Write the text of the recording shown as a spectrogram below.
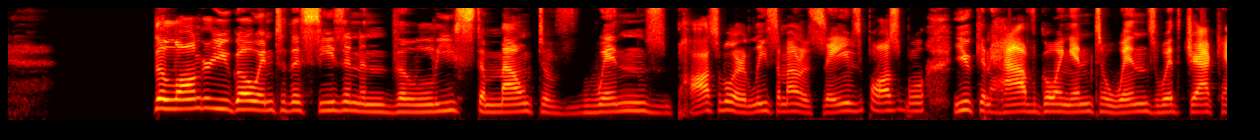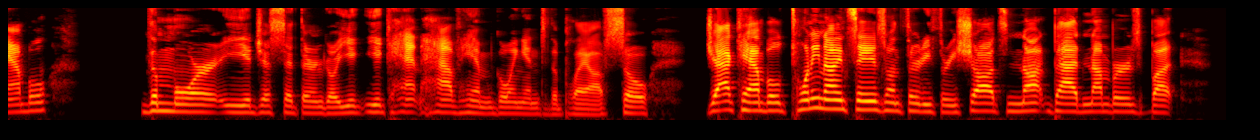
the longer you go into this season and the least amount of wins possible or least amount of saves possible you can have going into wins with Jack Campbell, the more you just sit there and go, you, you can't have him going into the playoffs. So, Jack Campbell, 29 saves on 33 shots, not bad numbers, but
